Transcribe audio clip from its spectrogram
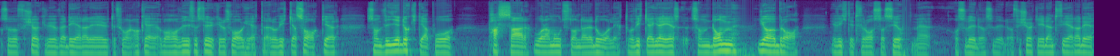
så försöker vi värdera det utifrån okej, okay, vad har vi för styrkor och svagheter och vilka saker som vi är duktiga på passar våra motståndare dåligt och vilka grejer som de gör bra är viktigt för oss att se upp med och så vidare och så vidare och försöka identifiera det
